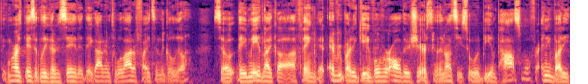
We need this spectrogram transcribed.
The Gemara is basically going to say that they got into a lot of fights in the Galil. So they made like a, thing that everybody gave over all their shares to the Nasis, so it would be impossible for anybody,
